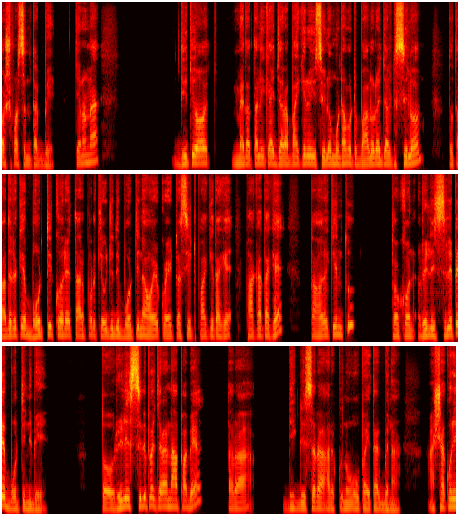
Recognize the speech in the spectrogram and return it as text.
দশ পার্সেন্ট থাকবে। কেননা দ্বিতীয় মেধা তালিকায় যারা বাকি রয়েছিল, মোটামুটি ভালো রেজাল্ট ছিল, তো তাদেরকে ভর্তি করে তারপর কেউ যদি ভর্তি না হয়ে কয়েকটা সিট ফাঁকি থাকে, ফাঁকা থাকে, তাহলে কিন্তু তখন রিলিজ স্লিপে ভর্তি নেবে। তো রিলিজ স্লিপে যারা না পাবে, তারা ডিগ্রি ছাড়া আর কোনো উপায় থাকবে না। আশা করি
